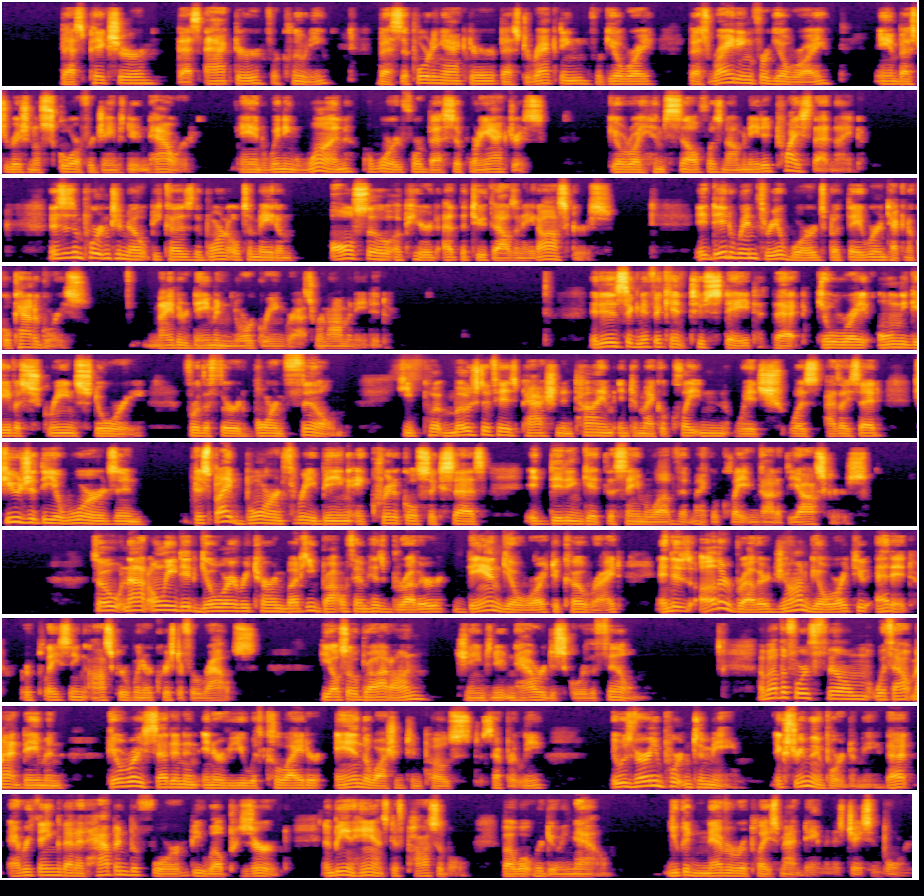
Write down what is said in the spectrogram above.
Best Picture, Best Actor for Clooney, Best Supporting Actor, Best Directing for Gilroy, Best Writing for Gilroy, and Best Original Score for James Newton Howard, and winning one award for Best Supporting Actress. Gilroy himself was nominated twice that night. This is important to note because The Bourne Ultimatum also appeared at the 2008 Oscars. It did win three awards, but they were in technical categories. Neither Damon nor Greengrass were nominated. It is significant to state that Gilroy only gave a screen story for the third Bourne film. He put most of his passion and time into Michael Clayton, which was, as I said, huge at the awards. And despite Bourne 3 being a critical success, it didn't get the same love that Michael Clayton got at the Oscars. So not only did Gilroy return, but he brought with him his brother, Dan Gilroy, to co write, and his other brother, John Gilroy, to edit, replacing Oscar winner Christopher Rouse. He also brought on James Newton Howard to score the film. About the fourth film, without Matt Damon, Gilroy said in an interview with Collider and the Washington Post separately, It was very important to me, extremely important to me, that everything that had happened before be well preserved and be enhanced if possible by what we're doing now. You could never replace Matt Damon as Jason Bourne.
